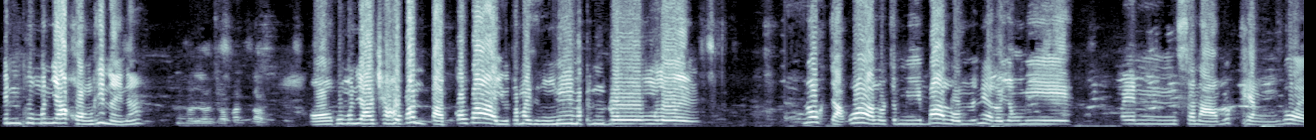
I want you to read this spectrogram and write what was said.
เป็นภูมิปัญญาของที่ไหนนะคุณมายาชาวบ้านตับอ๋อภูมิปัญญาชาวบ้านตับก็ว่าอยู่ทำไมถึงมีมาเป็นโรงเลย นอกจากว่าเราจะมีบ้านลมแล้วเนี่ย เรายังมีเป็นสนามรถแข่งด้วย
